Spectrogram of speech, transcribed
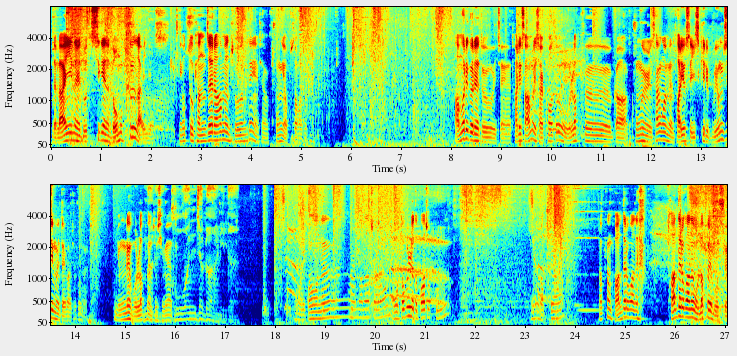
근데 라인을 놓치기에는 너무 큰 라인이었어. 이것도 견제를 하면 좋은데 제가 궁이 없어가지고. 아무리 그래도 이제 다리우스 아무리 잘 커도 올라프가 궁을 사용하면 다리우스 이 스킬이 무용지물 돼가지고 6렙 올라프는 조심해야 돼. 어 이거는 할만하죠. 어 W도 빠졌고. 오 라프 형. 라프 형 반대로 가네. 반대로 가는 올라프의 모습.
